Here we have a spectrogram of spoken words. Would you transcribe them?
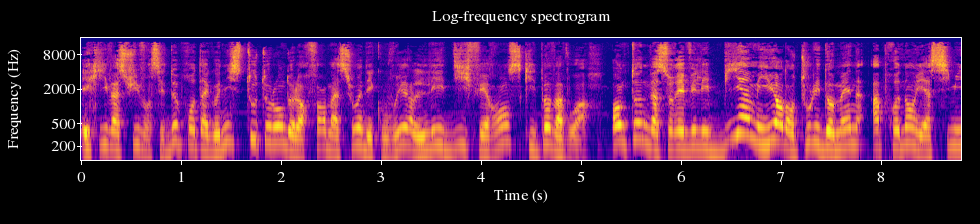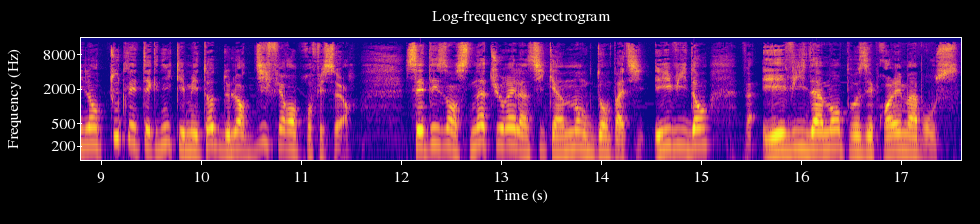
et qui va suivre ces deux protagonistes tout au long de leur formation et découvrir les différences qu'ils peuvent avoir. Anton va se révéler bien meilleur dans tous les domaines, apprenant et assimilant toutes les techniques et méthodes de leurs différents professeurs. Cette aisance naturelle ainsi qu'un manque d'empathie évident va évidemment poser problème à Bruce.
